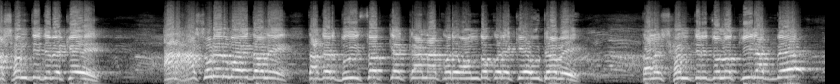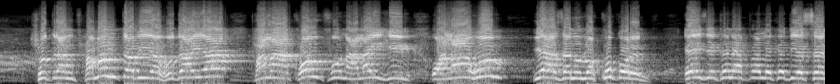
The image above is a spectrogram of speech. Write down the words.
অশান্তি দেবে কে? আর হাসরের ময়দানে তাদের দুই চোখকে কানা করে, অন্ধ করে কে উঠাবে? তাহলে শান্তির জন্য কি লাগবে? সুতরাং ফামান্তা বিয়া হুদাইয়া, ফালা খৌফুন আলাইহিম ওয়ালাহুম ইয়া যেন লক্ষ্য করেন। এই যেখানে আপনারা লিখে দিয়েছেন,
